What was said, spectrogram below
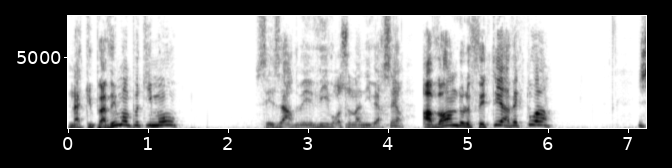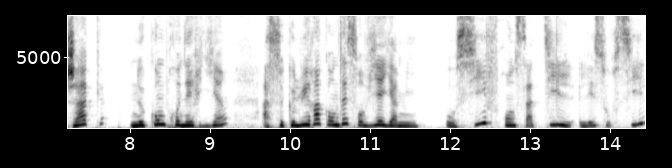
n'as-tu pas vu mon petit mot? César devait vivre son anniversaire avant de le fêter avec toi. Jacques ne comprenait rien à ce que lui racontait son vieil ami. Aussi fronça-t-il les sourcils,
